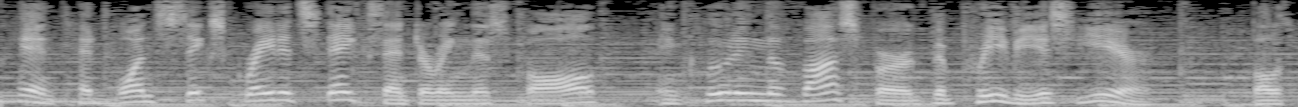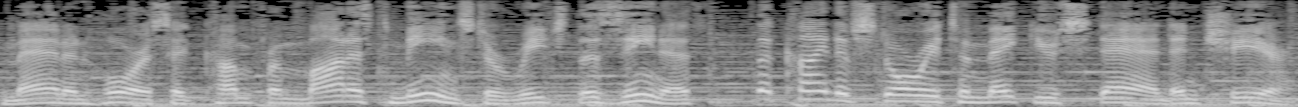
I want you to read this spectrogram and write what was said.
Hint had won six graded stakes entering this fall, including the Vosburg the previous year. Both man and horse had come from modest means to reach the zenith, the kind of story to make you stand and cheer.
